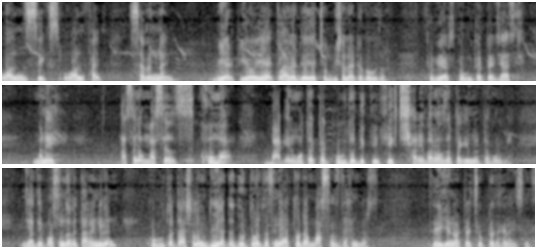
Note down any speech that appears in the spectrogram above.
one six one five seven nine BRPO এ ক্লাবের দু হাজার চব্বিশ সালে একটা কবুতর। তো বিয়ার্স কবুতরটা জাস্ট মানে আছে না মাসেলস খোমা, বাঘের মতো একটা কবুতর দেখতে। ফিক্সড সাড়ে বারো হাজার টাকা নটটা পড়বে। যাদের পছন্দ হবে তারাই নেবেন। কবুতরটা আসলে আমি দুই হাতে ধরতে পারতেছি না। এতটা মাসেলস দেখেন বিয়ার্স এই যে নটটার চোখটা দেখেন আইসেন্স।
